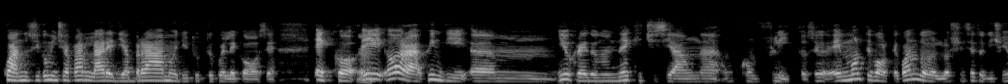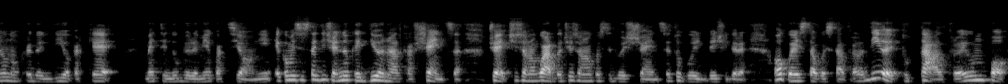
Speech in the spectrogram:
quando si comincia a parlare di Abramo e di tutte quelle cose. Ecco, eh. e ora quindi um, io credo non è che ci sia una, un conflitto Se, e molte volte quando lo scienziato dice io non credo in Dio perché mette in dubbio le mie equazioni, è come se stai dicendo che Dio è un'altra scienza. Cioè, ci sono, guarda, ci sono queste due scienze, tu puoi decidere o questa o quest'altra. Dio è tutt'altro, è un po'.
